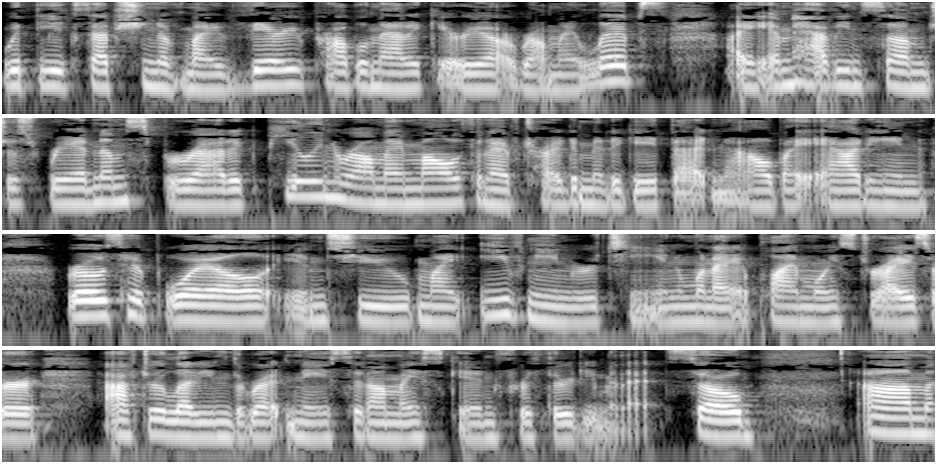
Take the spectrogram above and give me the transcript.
with the exception of my very problematic area around my lips. I am having some just random sporadic peeling around my mouth and I've tried to mitigate that now by adding rosehip oil into my evening routine when I apply moisturizer after letting the retin-A sit on my skin for 30 minutes. So, um,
